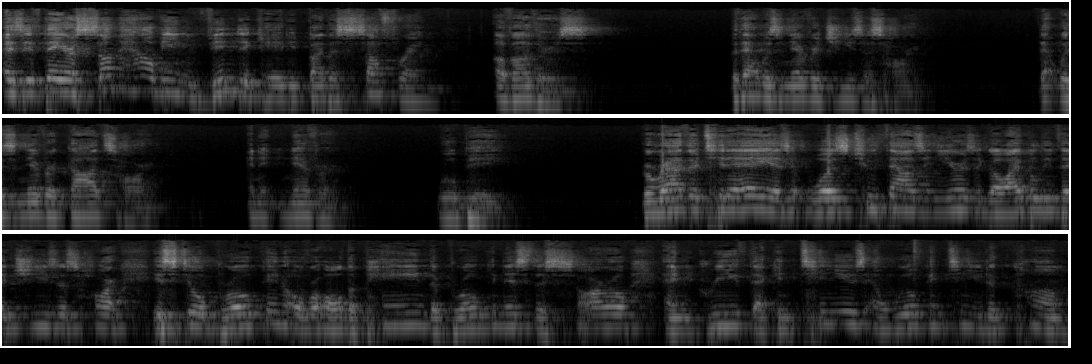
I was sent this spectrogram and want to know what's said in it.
as if they are somehow being vindicated by the suffering of others. But that was never Jesus' heart. That was never God's heart. And it never will be. But rather, today, as it was 2,000 years ago, I believe that Jesus' heart is still broken over all the pain, the brokenness, the sorrow, and grief that continues and will continue to come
